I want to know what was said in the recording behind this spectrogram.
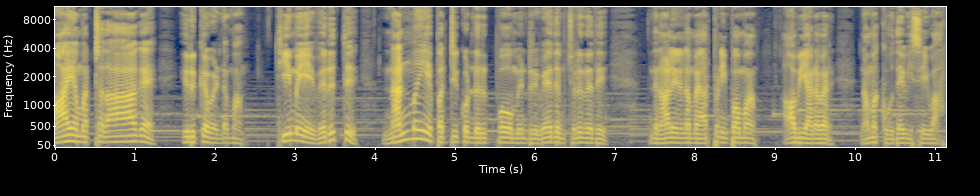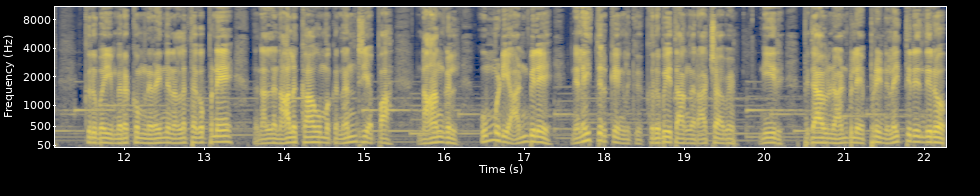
மாயமற்றதாக இருக்க வேண்டுமாம். தீமையை வெறுத்து நன்மையை பற்றி கொண்டிருப்போம் என்று வேதம் சொல்கிறது இந்த நாளில் நம்மை அர்ப்பணிப்போமா? ஆவியானவர் நமக்கு உதவி செய்வார். கிருபையும் இறக்கும் நிறைந்த நல்ல தகப்பனே இந்த நல்ல நாளுக்காக உமக்கு நன்றி அப்பா. நாங்கள் உம்முடைய அன்பிலே நிலைத்திருக்க எங்களுக்கு கிருபை தாங்க ராஜாவே. நீர் பிதாவின் அன்பிலே எப்படி நிலைத்திருந்தீரோ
